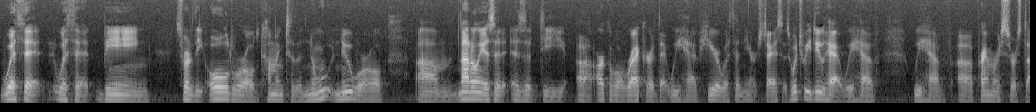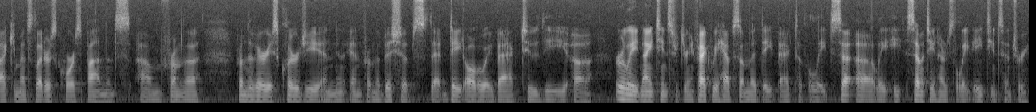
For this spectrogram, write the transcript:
with it with it being sort of the old world coming to the new new world. Um, not only is it is it the uh, archival record that we have here within the archdiocese, which we do have, we have we have uh, primary source documents, letters, correspondence um, from the from the various clergy and, and from the bishops that date all the way back to the uh, early 19th century. In fact, we have some that date back to the late se- uh, late eight- 1700s to late 18th century.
